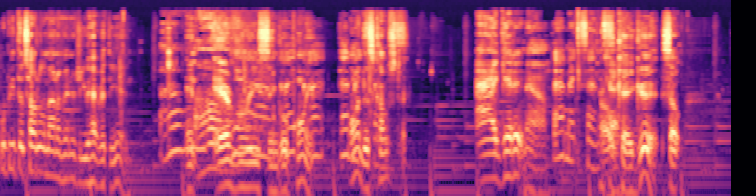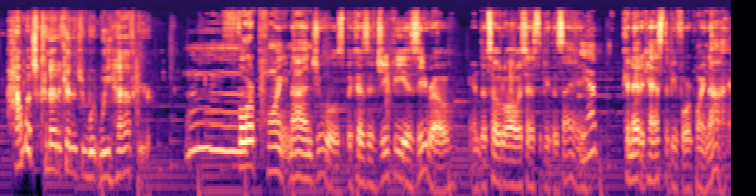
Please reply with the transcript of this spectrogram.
will be the total amount of energy you have at the end, oh, in Oh, every yeah, single I- point I- that on this sense. coaster. I get it now. That makes sense. Okay. Okay, good. So, how much kinetic energy would we have here? Mm, 4.9 joules, because if GP is zero and the total always has to be the same, Yep. kinetic has to be 4.9.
